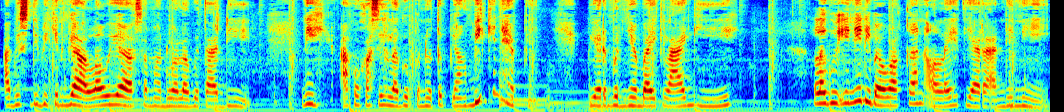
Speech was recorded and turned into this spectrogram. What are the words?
abis dibikin galau ya sama dua lagu tadi. Nih, aku kasih lagu penutup yang bikin happy, biar moodnya baik lagi. Lagu ini dibawakan oleh Tiara Andini.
